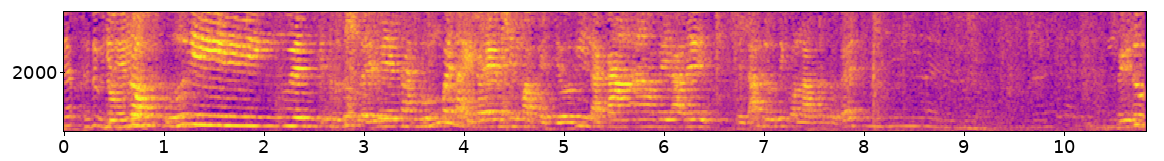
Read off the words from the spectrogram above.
chép thứ tự như đúng thế rồi luôn cứ ghi nguyên cái thứ tự đấy về sang đúng bên này cho em nhưng mà phải nhớ ghi là K A V A D để lát nữa mình còn làm phần ở bếp ví dụ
